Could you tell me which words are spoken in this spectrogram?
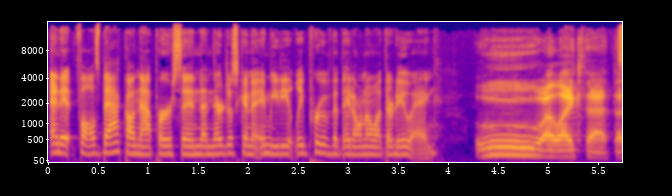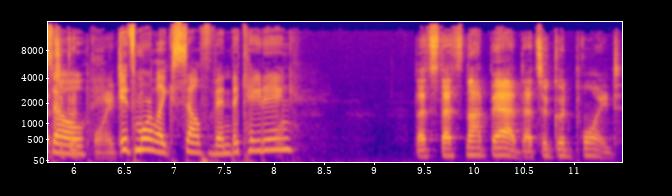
and it falls back on that person, then they're just going to immediately prove that they don't know what they're doing. Ooh, I like that. That's so a good point. it's more like self vindicating. That's that's not bad. That's a good point.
